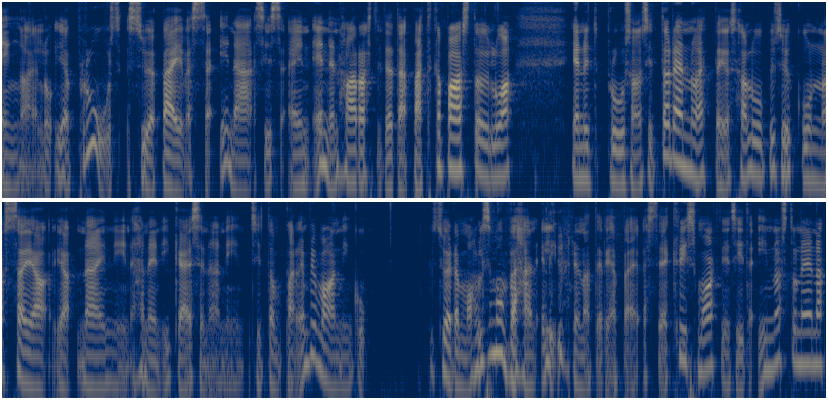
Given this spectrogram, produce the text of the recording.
hengailu, ja Bruce syö päivässä enää, siis en, ennen harrasti tätä pätkäpaastoilua, ja nyt Bruce on sitten todennut, että jos haluaa pysyä kunnossa ja, ja näin, niin hänen ikäisenä, niin sitten on parempi vaan niin kuin syödä mahdollisimman vähän, eli yhden aterian päivässä. Ja Chris Martin siitä innostuneena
